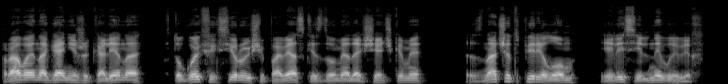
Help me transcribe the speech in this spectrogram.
Правая нога ниже колена, в тугой фиксирующей повязке с двумя дощечками, значит перелом или сильный вывих.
